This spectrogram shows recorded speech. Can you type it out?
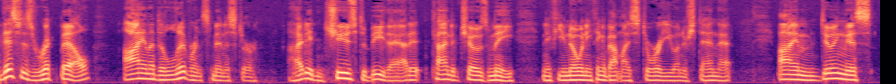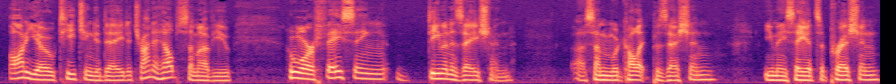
this is Rick Bell. I am a deliverance minister. I didn't choose to be that. It kind of chose me. And if you know anything about my story, you understand that. I'm doing this audio teaching today to try to help some of you who are facing demonization. Uh, some would call it possession. You may say it's oppression.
